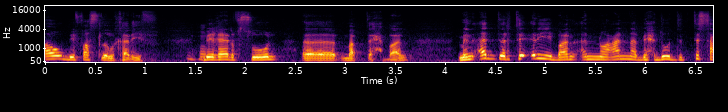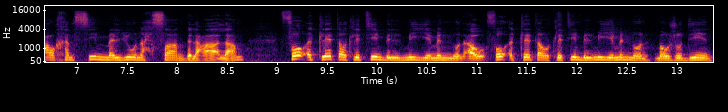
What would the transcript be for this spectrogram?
أو بفصل الخريف. بغير فصول آه، ما بتحبل. بنقدر تقريبا إنه عندنا بحدود 59 مليون حصان بالعالم. فوق 33% منهم أو فوق 33% منهم موجودين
